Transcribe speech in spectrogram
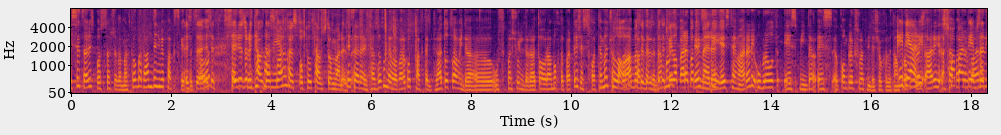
ესეც არის პოსტსაბჭოთა მართლობა, რამდენიმე ფაქტს გეტყვით. ეს სერიოზული თავდასხმა ხეს ყოფილ თავმჯდომარეზე. ეს არ არის თავდასხმა, მე ვაპარაკობ ფაქტებით. რატო წავიდა უსუფაშვილი და რატო რა მოხდა პარტიაში, ეს სხვა თემა ჩვენ ვაპარაკობთ ფაქტებზე. და ვილაპარაკოთ მერე. ეს ეს თემა არ არის, უბრალოდ ეს მინდა ეს კომპლექსურად მინდა შევხედოთ ამ პრობლემას. არის სხვა პარტიებზეც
